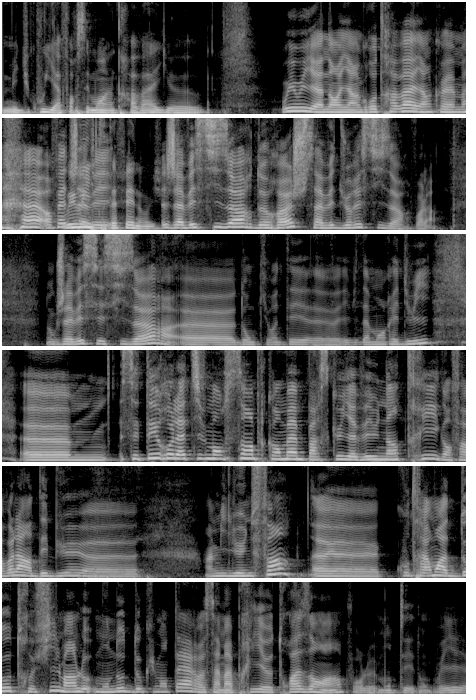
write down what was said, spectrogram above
mais du coup, il y a forcément un travail. Oui, oui, non, il y a un gros travail hein, quand même. en fait, j'avais six heures de rush, ça avait duré six heures, voilà. Donc j'avais ces 6 heures, euh, donc qui ont été euh, évidemment réduits. Euh, c'était relativement simple quand même parce qu'il y avait une intrigue, enfin voilà, un début, un milieu, une fin. contrairement à d'autres films, hein, mon autre documentaire, ça m'a pris 3 ans hein, pour le monter. Donc vous voyez,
